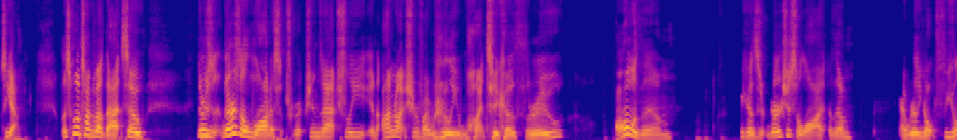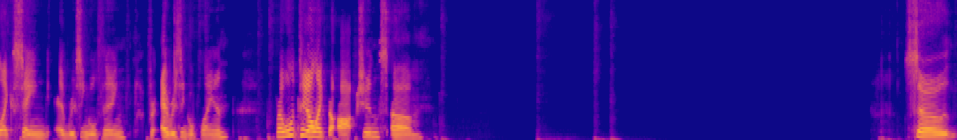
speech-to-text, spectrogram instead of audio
so yeah, let's go and talk about that. So there's there's a lot of subscriptions actually, and I'm not sure if I really want to go through all of them because there's just a lot of them. I really don't feel like saying every single thing for every single plan. But I won't tell y'all like the options. Um So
